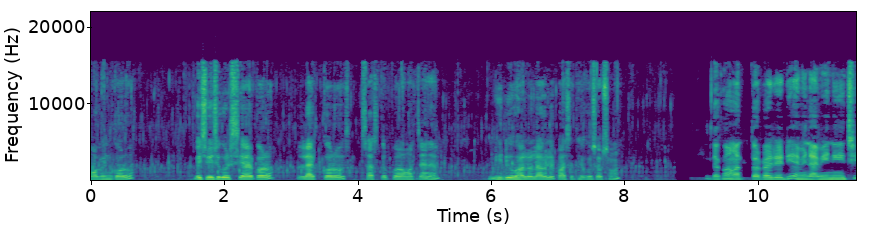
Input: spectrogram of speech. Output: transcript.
কমেন্ট করো। বেশি বেশি করে শেয়ার করো লাইক করো সাবস্ক্রাইব করো আমার চ্যানেল ভিডিও ভালো লাগলে পাশে থেকো সবসময়। দেখো আমার তরকারি রেডি আমি নামিয়ে নিয়েছি।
